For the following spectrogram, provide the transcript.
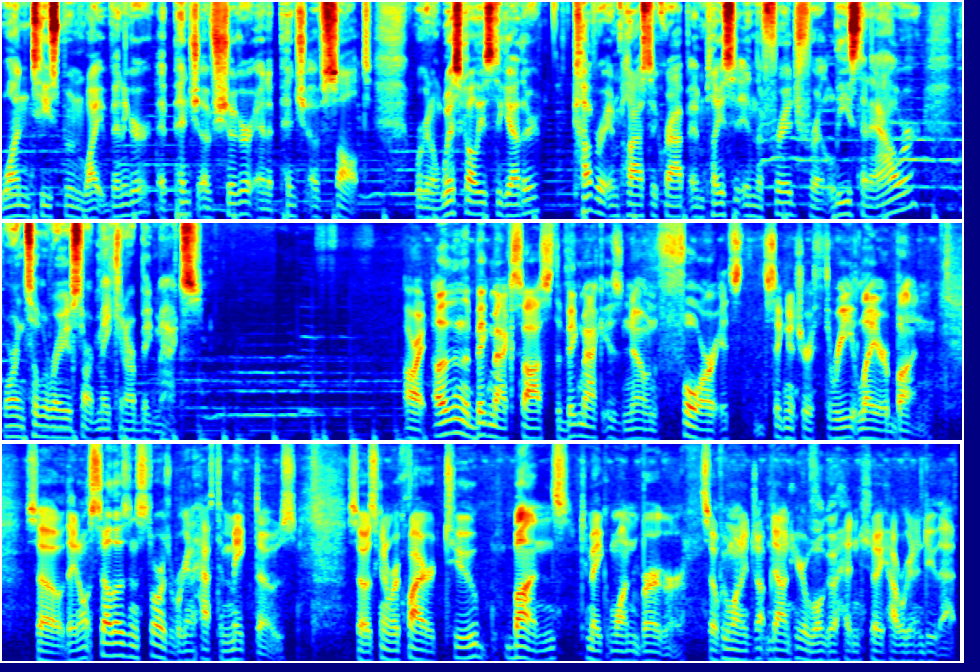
1 teaspoon white vinegar, a pinch of sugar, and a pinch of salt. We're going to whisk all these together, cover it in plastic wrap, and place it in the fridge for at least an hour or until we're ready to start making our Big Macs. All right, other than the Big Mac sauce, the Big Mac is known for its signature three layer bun. So they don't sell those in stores, we're gonna have to make those. So it's gonna require two buns to make one burger. So if we wanna jump down here, we'll go ahead and show you how we're gonna do that.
